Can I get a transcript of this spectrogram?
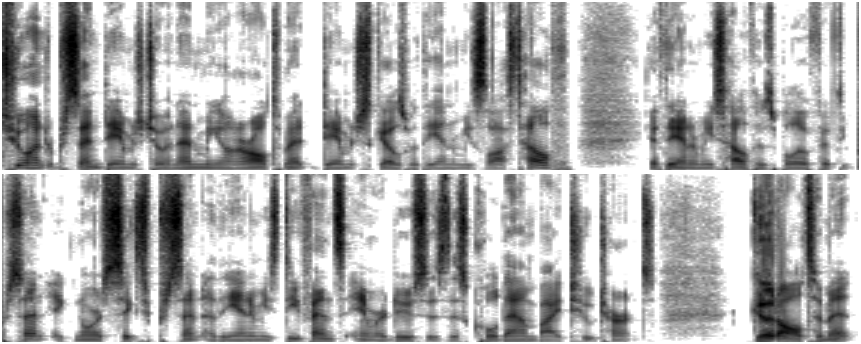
200% damage to an enemy on her ultimate. Damage scales with the enemy's lost health. If the enemy's health is below 50%, ignores 60% of the enemy's defense and reduces this cooldown by two turns. Good ultimate,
